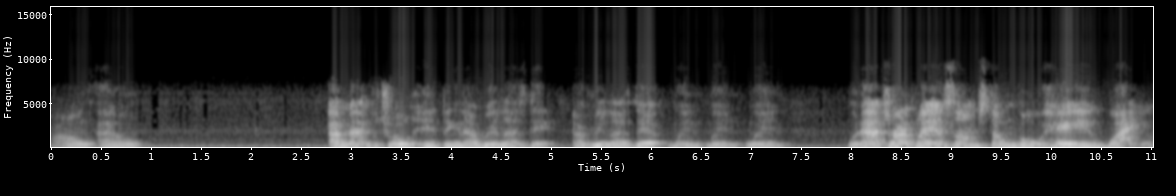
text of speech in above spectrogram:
I don't, I don't, I'm not in control of anything, and I realize that. I realize that when, when, when, when I try to plan something, stuff can go haywire,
